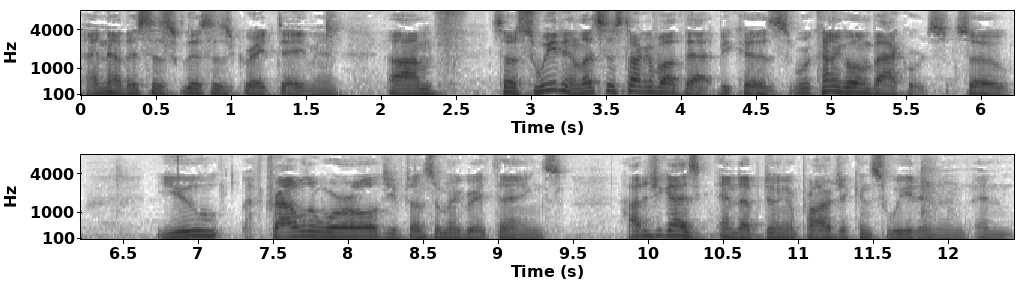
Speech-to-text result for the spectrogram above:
I know this is this is a great day, man. Um, so Sweden, let's just talk about that because we're kind of going backwards. So you have traveled the world, you've done so many great things. How did you guys end up doing a project in Sweden? And, and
